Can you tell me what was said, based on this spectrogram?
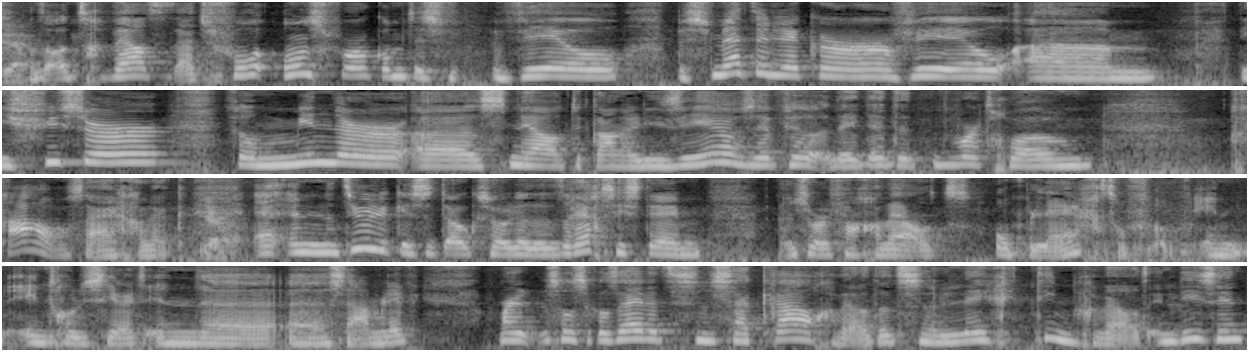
Ja. Want het geweld dat uit voor ons voorkomt is veel besmettelijker, veel ehm, diffuser, veel minder eh, snel te kanaliseren. Dus veel, het wordt gewoon chaos eigenlijk. Ja. En, en natuurlijk is het ook zo dat het rechtssysteem een soort van geweld oplegt of, of in, introduceert in de eh, samenleving. Maar zoals ik al zei, dat is een sacraal geweld. Dat is een legitiem geweld. In die zin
